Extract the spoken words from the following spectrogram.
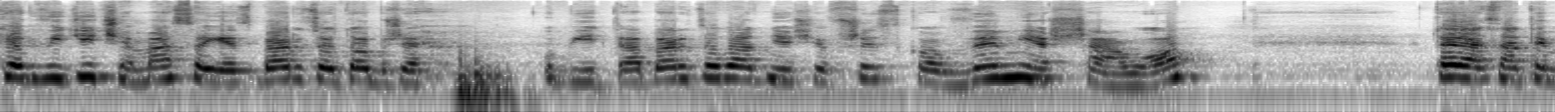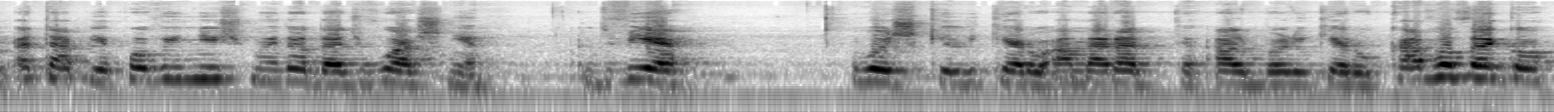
Tak jak widzicie, masa jest bardzo dobrze ubita, bardzo ładnie się wszystko wymieszało. Teraz na tym etapie powinniśmy dodać właśnie dwie łyżki likieru amaretty albo likieru kawowego.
